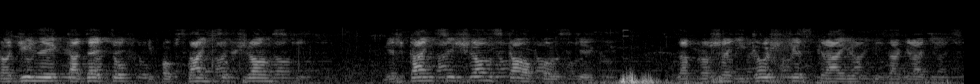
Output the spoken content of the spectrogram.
rodziny kadetów i powstańców śląskich, mieszkańcy Śląska Opolskiego, zaproszeni goście z kraju i zagranicy.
